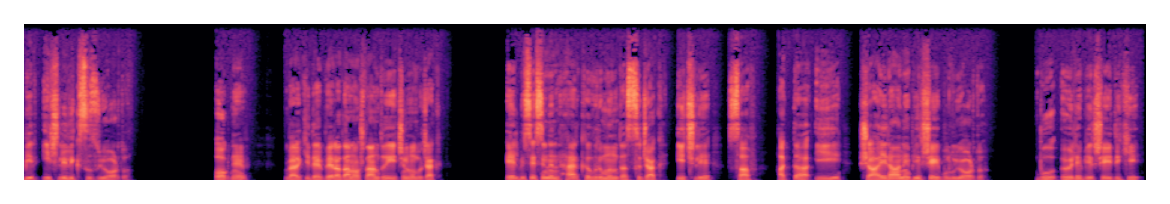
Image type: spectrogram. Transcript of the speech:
bir içlilik sızıyordu. Ognev, belki de Vera'dan hoşlandığı için olacak, elbisesinin her kıvrımında sıcak, içli, saf, hatta iyi, şairane bir şey buluyordu. Bu öyle bir şeydi ki,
